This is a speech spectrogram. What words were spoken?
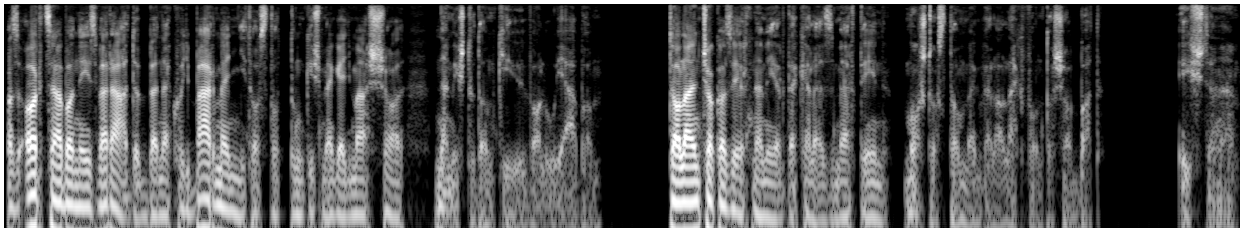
Az arcába nézve rádöbbenek, hogy bármennyit osztottunk is meg egymással, nem is tudom ki ő valójában. Talán csak azért nem érdekel ez, mert én most osztom meg vele a legfontosabbat. Istenem,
